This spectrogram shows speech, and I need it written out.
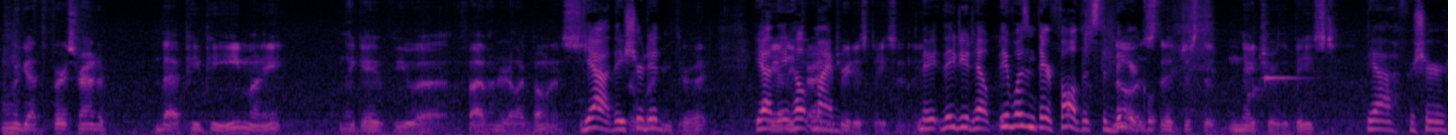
when we got the first round of that PPE money, they gave you a five hundred dollar bonus. Yeah, they sure did. Through it. yeah, they, helped tried my to treat us decently. They they did help. It wasn't their fault. It's the bigger. no, it's the, just the nature of the beast. yeah, for sure.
